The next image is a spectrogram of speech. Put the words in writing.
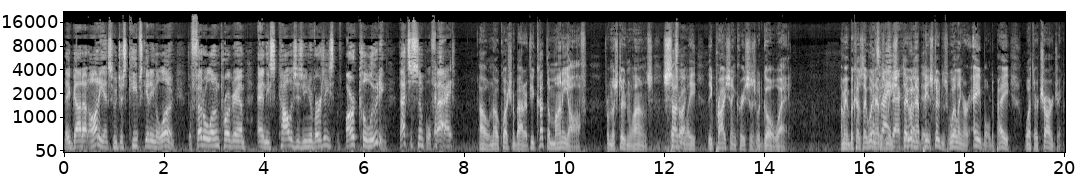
they've got an audience who just keeps getting the loan. The federal loan program and these colleges and universities are colluding. That's a simple fact. Right. Oh, no question about it. If you cut the money off, from the student loans, suddenly right. the price increases would go away. I mean, because they wouldn't That's have right. as many, exactly they wouldn't right, have Dave. students willing or able to pay what they're charging.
